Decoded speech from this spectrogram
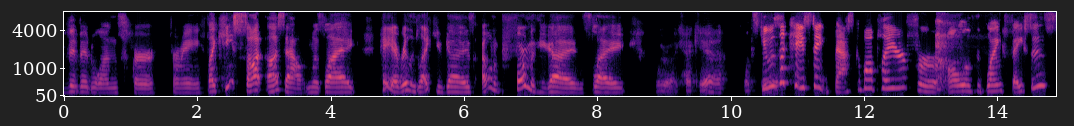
vivid ones for for me. Like he sought us out and was like, "Hey, I really like you guys. I want to perform with you guys." Like We were like, heck yeah, let's do he was it. a K State basketball player for all of the blank faces.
